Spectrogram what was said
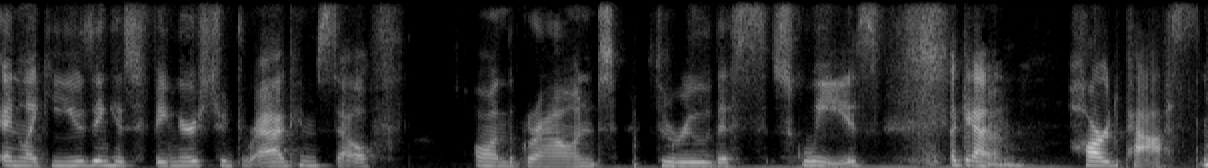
and like using his fingers to drag himself on the ground through this squeeze. Again, Um, hard pass.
